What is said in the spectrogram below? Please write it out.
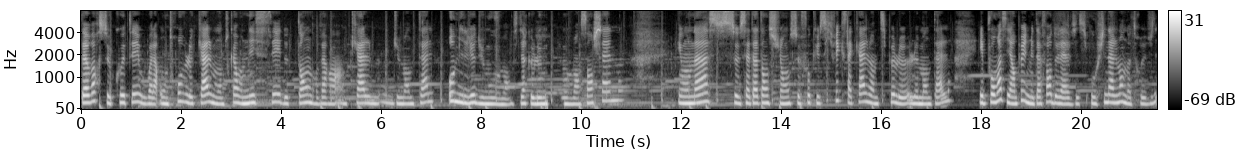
d'avoir ce côté où voilà, on trouve le calme, ou en tout cas on essaie de tendre vers un, calme du mental au milieu du mouvement. C'est-à-dire que le mouvement s'enchaîne, et on a cette attention, ce focus qui fait que ça calme un petit peu le, le mental. Et pour moi, c'est un peu une métaphore de la vie, où finalement notre vie,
